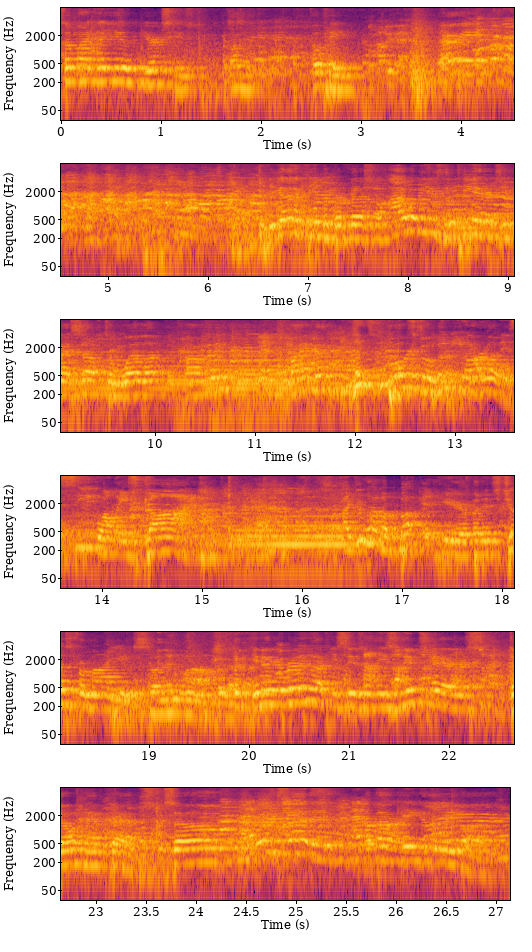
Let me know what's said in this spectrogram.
So, Micah, you, you're excused. Go ahead. Go pee. I'll be back. You gotta keep it professional. I would use used the pee energy myself to well up the comedy. Micah, Let's pour his School. PBR on his seat while he's gone. I do have a bucket here, but it's just for my use, so I didn't want to offer that. You know, you're really lucky, Susan. These new chairs don't have crabs. So, we're excited about being at the rebar.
